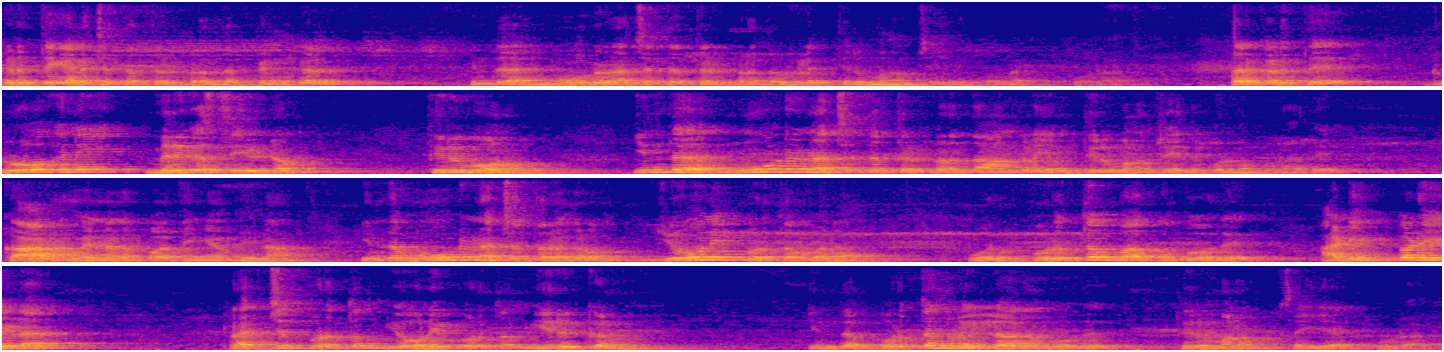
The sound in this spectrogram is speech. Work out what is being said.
கிருத்திகை நட்சத்திரத்தில் பிறந்த பெண்கள் இந்த மூன்று நட்சத்திரத்தில் பிறந்தவர்களை திருமணம் செய்து கொள்ளக்கூடாது. அதற்கடுத்து ரோகிணி மிருகசீரிடம் திருவோணம். இந்த மூன்று நட்சத்திரத்தில் பிறந்த ஆண்களையும் திருமணம் செய்து கொள்ளக்கூடாது. காரணம் என்னென்னு பார்த்தீங்க அப்படின்னா இந்த மூன்று நட்சத்திரங்களும் யோனி பொருத்தம் வராது. ஒரு பொருத்தம் பார்க்கும்போது அடிப்படையில் ரஜ்ஜு பொருத்தம் யோனி பொருத்தம் இருக்கணும். இந்த பொருத்தங்கள் இல்லாத போது திருமணம் செய்யக்கூடாது.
